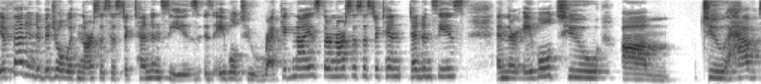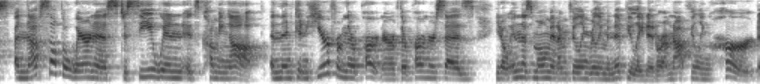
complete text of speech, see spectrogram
if that individual with narcissistic tendencies is able to recognize their narcissistic ten- tendencies and they're able to um, to have enough self awareness to see when it's coming up and then can hear from their partner. If their partner says, you know, in this moment, I'm feeling really manipulated or I'm not feeling heard,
